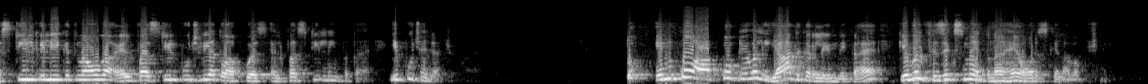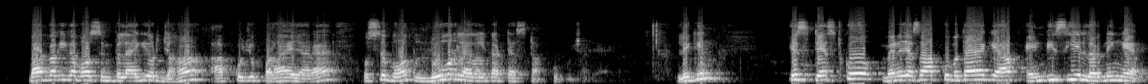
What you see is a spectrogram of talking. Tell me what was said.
स्टील के लिए कितना होगा? अल्फ़ा स्टील पूछ लिया तो आपको अल्फ़ा स्टील नहीं पता है। ये पूछा जा चुका है। तो इनको आपको केवल याद कर लेने का है, केवल फिजिक्स में इतना है और इसके अलावा कुछ नहीं। बात बाकी का बहुत सिंपल आएगी और जहाँ आपको जो पढ़ाया जा रहा है, उससे बहुत लोअर लेवल का टेस्ट आपको पूछा जाएगा। लेकिन इस टेस्ट को मैंने जैसा आपको बताया कि आप एनडीसीए लर्निंग ऐप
